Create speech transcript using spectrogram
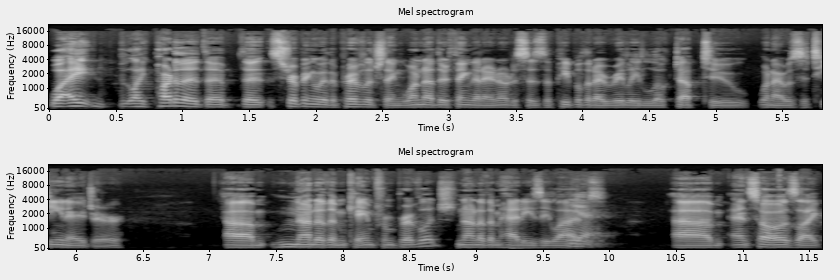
well I like part of the, the the stripping away the privilege thing, one other thing that I noticed is the people that I really looked up to when I was a teenager, um, none of them came from privilege. None of them had easy lives. Um and so I was like,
